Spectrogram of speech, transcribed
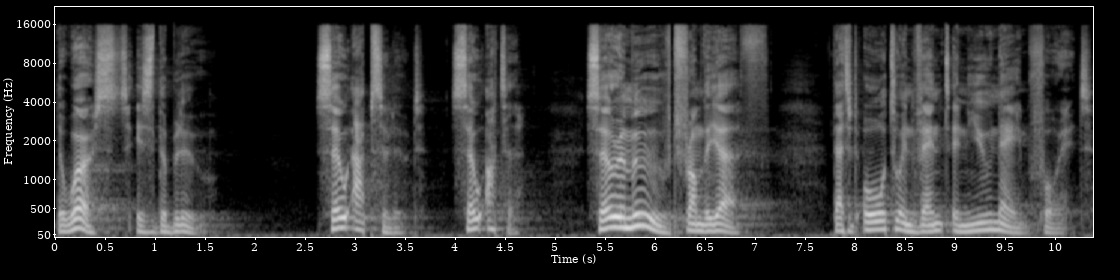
The worst is the blue, so absolute, so utter, so removed from the earth that it ought to invent a new name for it.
